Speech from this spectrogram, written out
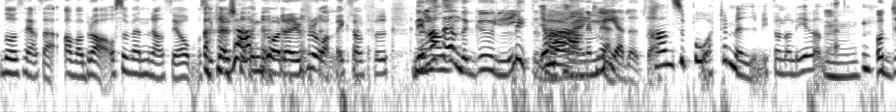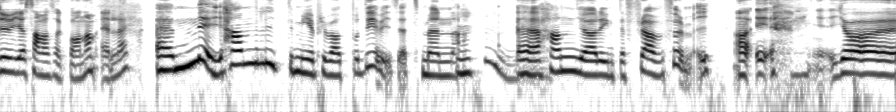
då säger han så här, ja vad bra. Och så vänder han sig om och så kanske han går därifrån liksom. För, Det låter han, ändå gulligt att Ja, han är med lite. han supportar mig i mitt onanerande. Och du gör samma sak på honom, eller? Eh, nej, han är lite mer privat på det viset, men eh, han gör det inte framför mig. Ja, eh, jag,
